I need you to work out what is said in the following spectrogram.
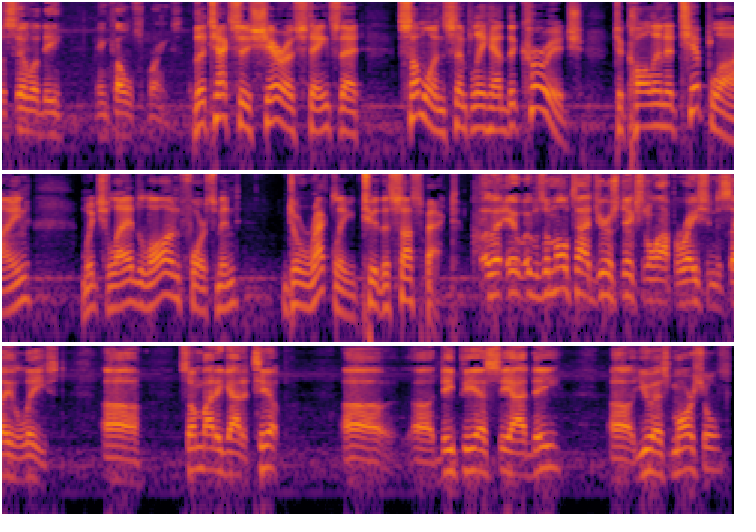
facility in Cold Springs. The Texas sheriff states that someone simply had the courage to call in a tip line, which led law enforcement directly to the suspect. It, it was a multi jurisdictional operation, to say the least. Uh, somebody got a tip, uh, uh, DPS CID, U.S. uh, Marshals,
